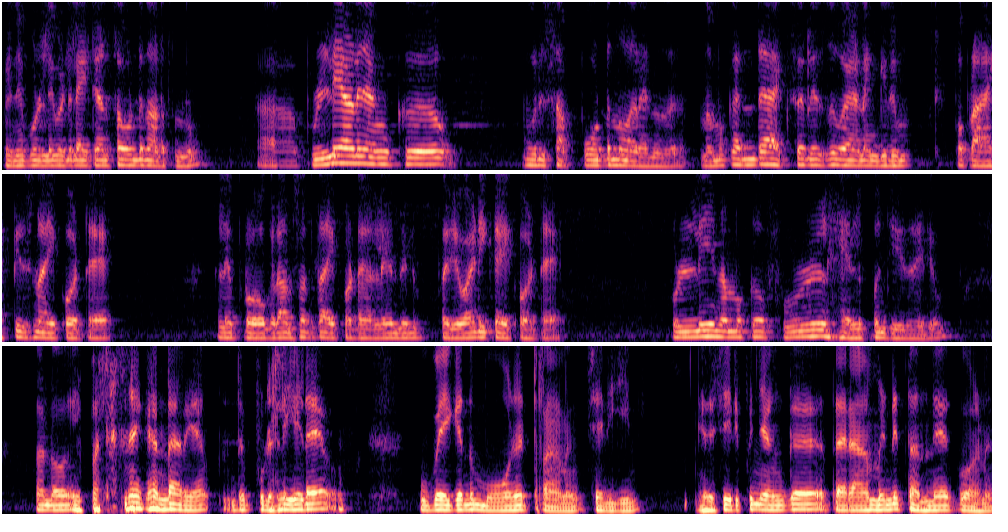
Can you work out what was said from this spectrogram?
പിന്നെ പുള്ളി ഇവിടെ ലൈറ്റ് ആൻഡ് സൗണ്ട് നടത്തുന്നു. പുള്ളിയാണ് ഞങ്ങൾക്ക് ഒരു സപ്പോർട്ട് എന്ന് പറയുന്നത്. നമുക്ക് എന്ത് ആക്സറീസ് വേണമെങ്കിലും ഇപ്പോൾ പ്രാക്ടീസിനായിക്കോട്ടെ അല്ലെങ്കിൽ പ്രോഗ്രാം സ്ഥലത്തായിക്കോട്ടെ അല്ലെങ്കിൽ എന്തെങ്കിലും പരിപാടിക്കായിക്കോട്ടെ പുള്ളി നമുക്ക് ഫുൾ ഹെൽപ്പും ചെയ്തു തരും. കണ്ടോ ഇപ്പം തന്നെ കണ്ടറിയാം. ഇത് പുള്ളിയുടെ ഉപയോഗിക്കുന്ന മോണിറ്ററാണ് ശരിക്കും. ഇത് ശരിക്കും ഞങ്ങൾക്ക് തരാൻ വേണ്ടി തന്നേക്കുവാണ്.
